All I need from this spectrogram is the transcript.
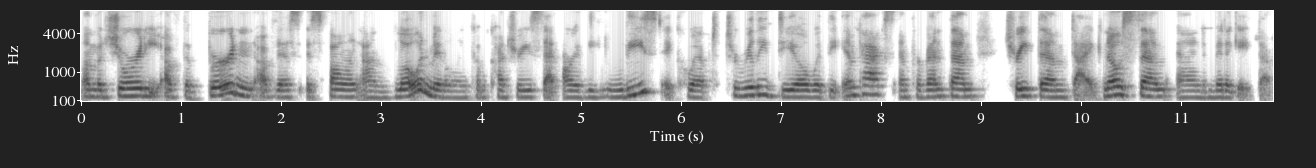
a majority of the burden of this is falling on low and middle income countries that are the least equipped to really deal with the impacts and prevent them, treat them, diagnose them, and mitigate them.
